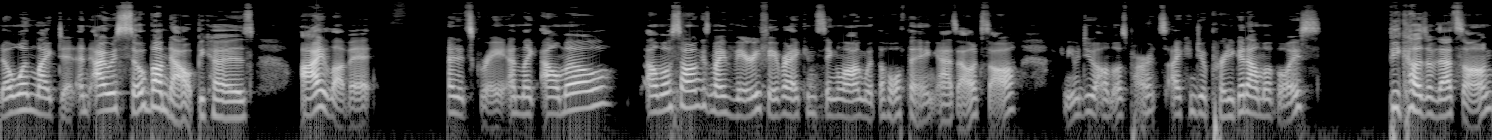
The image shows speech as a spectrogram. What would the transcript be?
No one liked it. And I was so bummed out because I love it and it's great. And like Elmo Elmo song is my very favorite. I can sing along with the whole thing as Alex saw. I can even do Elmo's parts. I can do a pretty good Elmo voice because of that song.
